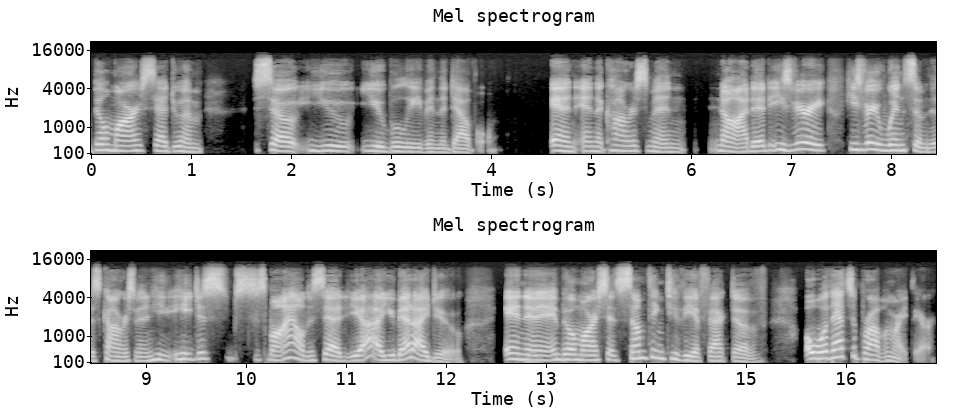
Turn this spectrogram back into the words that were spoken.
Bill Maher said to him, "So you you believe in the devil?" And and the congressman nodded. He's very he's very winsome. This congressman. He he just smiled and said, "Yeah, you bet I do." And uh, and Bill Maher said something to the effect of, "Oh well, that's a problem right there."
